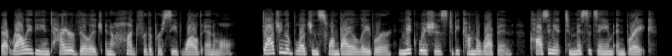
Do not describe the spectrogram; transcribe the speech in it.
that rally the entire village in a hunt for the perceived wild animal. Dodging a bludgeon swung by a laborer, Nick wishes to become the weapon, causing it to miss its aim and break.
